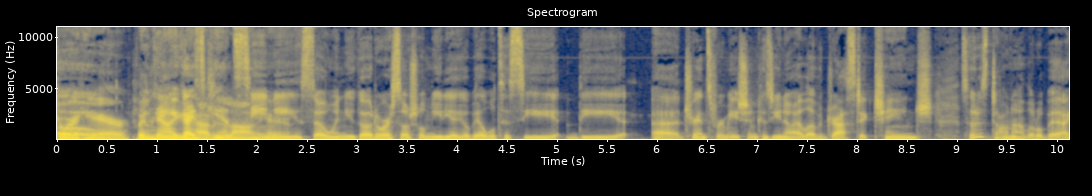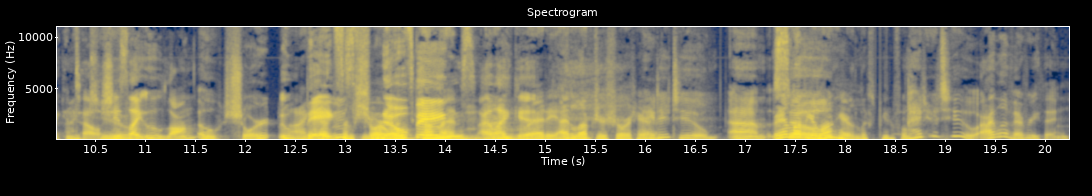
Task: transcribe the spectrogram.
short Oh. hair, but okay, now you you, guys have can't long see hair. me. So when you go to our social media, you'll be able to see the uh, transformation because you know I love a drastic change. So does Donna a little bit. I can I tell. do. She's like, ooh, long, oh, short, ooh, I bangs, short no ones coming. bangs. I I'm like it. Ready. I loved your short hair. I do too. Um, But I love your long hair. It looks beautiful. I do too. I love everything.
